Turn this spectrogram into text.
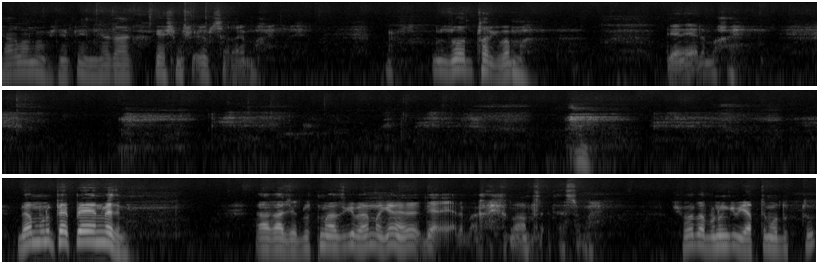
yağlanmamış ne bileyim ya da geçmiş öp sarayım bakayım. Bu zor tutar gibi ama. Deneyelim bakayım. Ben bunu pek beğenmedim. Ağacı tutmaz gibi ama gene de deneyelim bakayım. Kontrol edelim. Şurada bunun gibi yaptım o tuttu.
